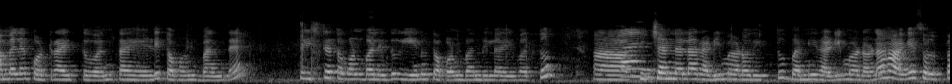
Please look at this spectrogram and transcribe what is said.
ಆಮೇಲೆ ಕೊಟ್ರಾಯ್ತು ಅಂತ ಹೇಳಿ ತೊಗೊಂಡು ಬಂದೆ. ಸೊ ಇಷ್ಟೇ ತೊಗೊಂಡು ಬಂದಿದ್ದು, ಏನೂ ತೊಗೊಂಡು ಬಂದಿಲ್ಲ ಇವತ್ತು. ಕಿಚನ್ ಎಲ್ಲ ರೆಡಿ ಮಾಡೋದಿತ್ತು. ಬನ್ನಿ ರೆಡಿ ಮಾಡೋಣ. ಹಾಗೆ ಸ್ವಲ್ಪ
